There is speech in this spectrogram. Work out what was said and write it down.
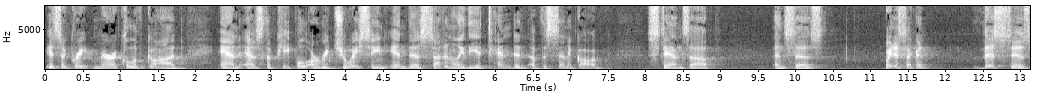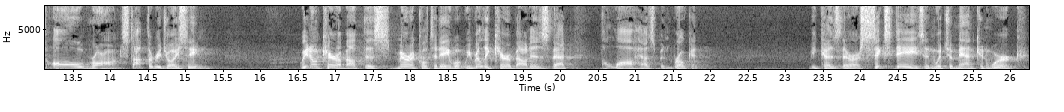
it's a great miracle of God. And as the people are rejoicing in this, suddenly the attendant of the synagogue stands up and says, Wait a second, this is all wrong. Stop the rejoicing. We don't care about this miracle today. What we really care about is that the law has been broken. Because there are six days in which a man can work.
